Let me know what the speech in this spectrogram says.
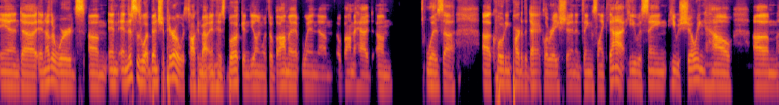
and uh, in other words um, and and this is what ben shapiro was talking about in his book and dealing with obama when um, obama had um, was uh, uh, quoting part of the declaration and things like that he was saying he was showing how um,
